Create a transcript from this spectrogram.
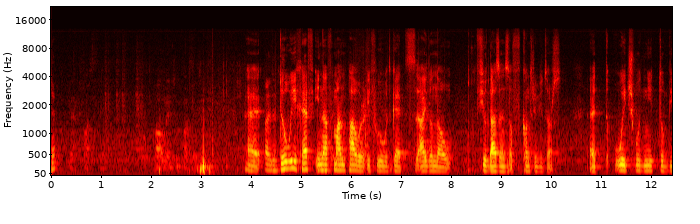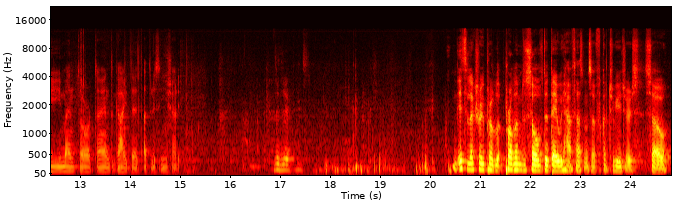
Uh, I did. do we have enough manpower if we would get, I don't know, few dozens of contributors, uh, which would need to be mentored and guided at least initially? Didier, yes. It's a luxury prob- problem to solve the day we have thousands of contributors. So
